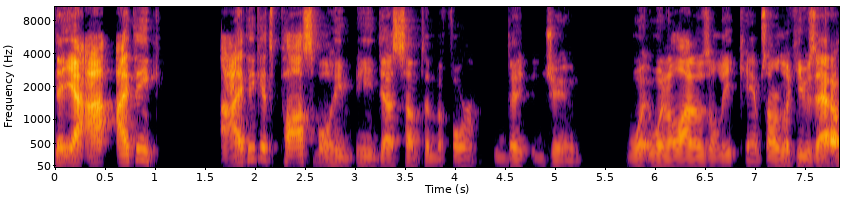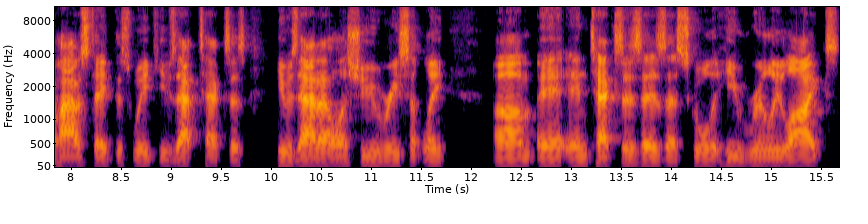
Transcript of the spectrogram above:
Yeah, I, I think I think it's possible he he does something before the June when, when a lot of those elite camps are. Look, he was at Ohio State this week. He was at Texas. He was at LSU recently. Um, and, and, Texas is a school that he really likes.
